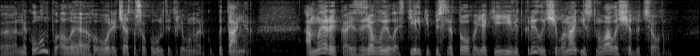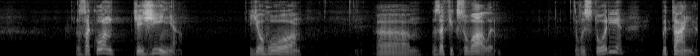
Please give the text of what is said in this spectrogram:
е, не Колумб, але говорять часто, що Колумб відкрив Америку. Питання. Америка з'явилась тільки після того, як її відкрили, чи вона існувала ще до цього? Закон тяжіння, його зафіксували в історії питання.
